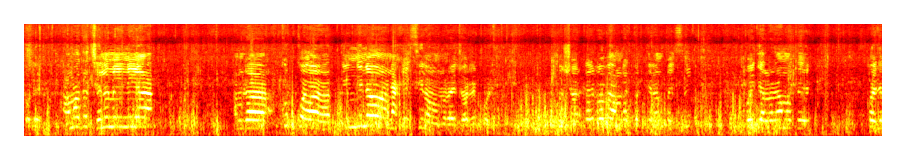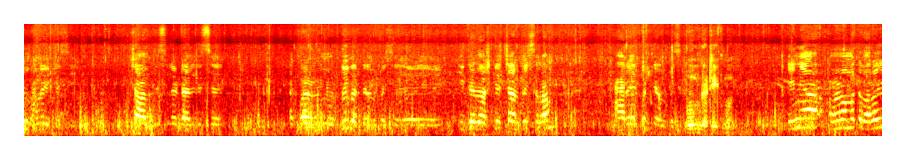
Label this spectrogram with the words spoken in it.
চলে? আমাদের ছেলে মেয়ে নিয়ে আমরা খুব তিন দিনও না খেয়েছিলাম আমরা এই জ্বরের পরে তো সরকারিভাবে আমরা একবার ত্রাণ পাইছি ওই জালের মধ্যে কয়দিন ভালোই খেয়েছি। চাল দিছিল ডাল দিছে একবার দুইবার পাইছি এই ঈদে দশ কেজি চাল পেয়েছিলাম আর একবার ত্রাণ পেয়েছিলাম ঘুমটা ঠিক মতো? এই নিয়ে আমার মতো ভালোই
